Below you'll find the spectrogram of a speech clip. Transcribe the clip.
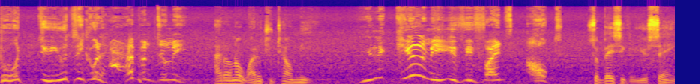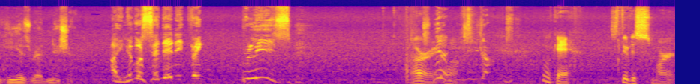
what do you think will happen to me? I don't know. Why don't you tell me? He'll kill me if he finds out. So basically, you're saying he is Red Nishin. I never said anything. Please. Alright, well. Okay. This dude is smart.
